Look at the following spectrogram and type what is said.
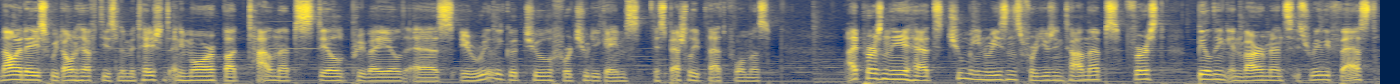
Nowadays we don't have these limitations anymore, but tilemaps still prevailed as a really good tool for 2D games, especially platformers. I personally had two main reasons for using tilemaps. First, building environments is really fast,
